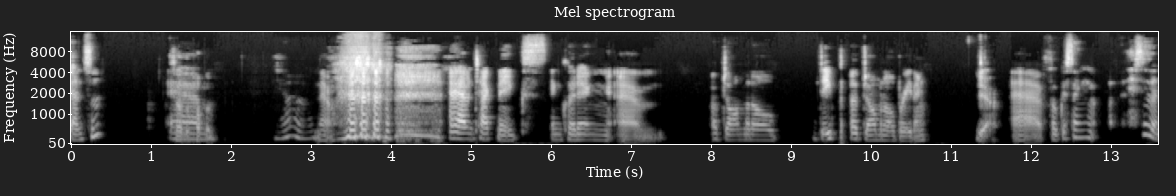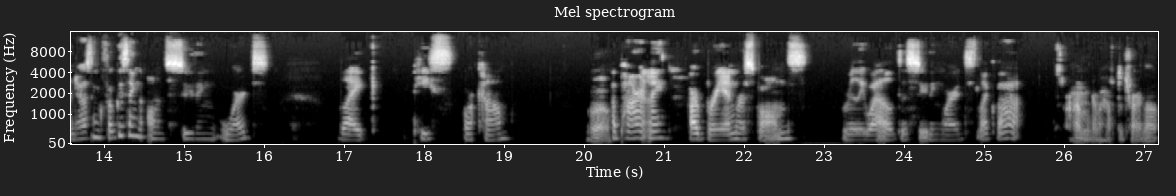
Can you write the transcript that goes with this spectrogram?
Benson. Is that the Um, puppet? Yeah, no. um, techniques including um, abdominal, deep abdominal breathing. Yeah. Uh, focusing. This is interesting. Focusing on soothing words like peace or calm. Well, Apparently, our brain responds really well to soothing words like that. I'm gonna have to try that.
